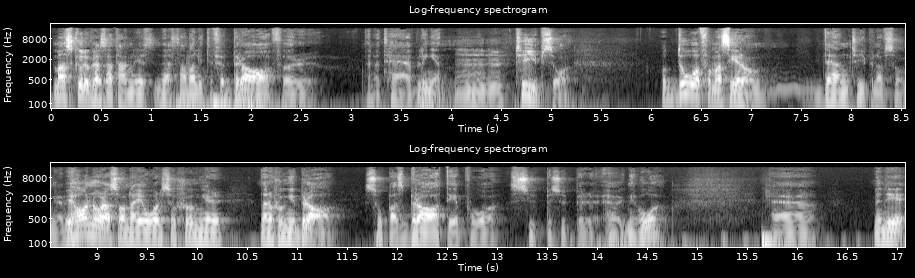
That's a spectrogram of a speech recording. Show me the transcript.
Man skulle kunna säga att han nästan var lite för bra för den här tävlingen. Typ så. Och då får man se dem, den typen av sånger. Vi har några sådana i år som sjunger, när de sjunger bra, så pass bra att det är på super, super hög nivå. Eh, men det,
